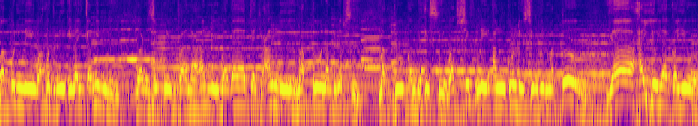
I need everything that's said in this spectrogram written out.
wa kunni wa khudni ilaika minni wa rizqni fana anni wa la taj'alni maftuna bi nafsi maktuban bi wa shifni an kulli sirri maktum ya hayyu ya qayyum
